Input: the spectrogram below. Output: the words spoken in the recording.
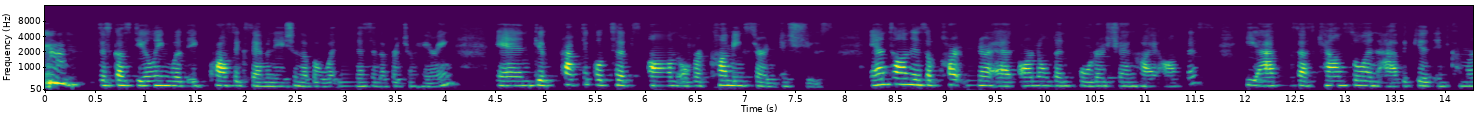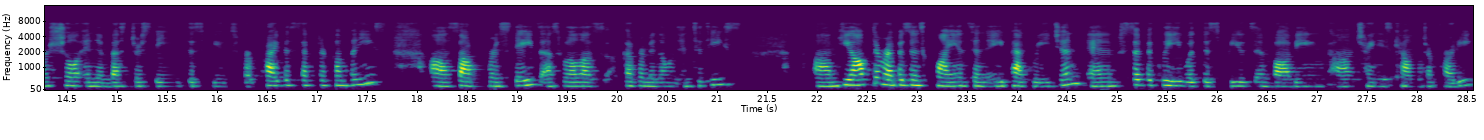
discuss dealing with a cross-examination of a witness in a virtual hearing and give practical tips on overcoming certain issues. Anton is a partner at Arnold and Porter Shanghai office. He acts as counsel and advocate in commercial and investor state disputes for private sector companies, uh, sovereign states, as well as government-owned entities. Um, he often represents clients in the APAC region and specifically with disputes involving uh, Chinese counterparty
